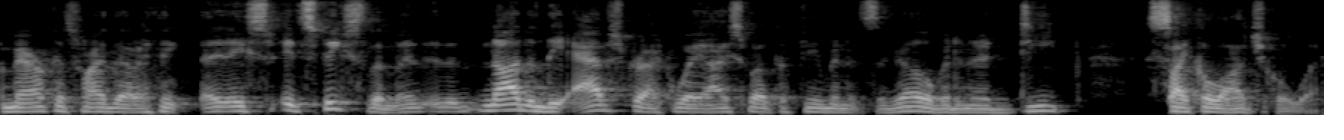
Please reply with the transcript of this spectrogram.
Americans find that, I think, it, it speaks to them, not in the abstract way I spoke a few minutes ago, but in a deep psychological way.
